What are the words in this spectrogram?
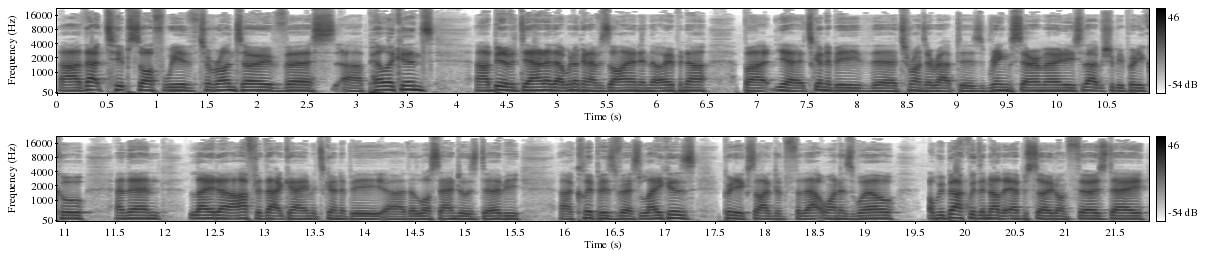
Uh, that tips off with Toronto versus uh, Pelicans. A bit of a downer that we're not going to have Zion in the opener. But yeah, it's going to be the Toronto Raptors ring ceremony, so that should be pretty cool. And then later, after that game, it's going to be uh, the Los Angeles Derby, uh, Clippers versus Lakers. Pretty excited for that one as well. I'll be back with another episode on Thursday,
